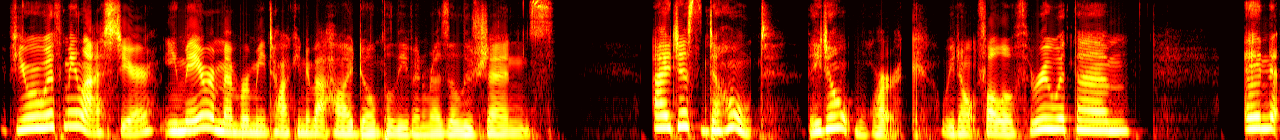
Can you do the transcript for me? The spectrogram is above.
if you were with me last year, you may remember me talking about how I don't believe in resolutions. I just don't. They don't work. We don't follow through with them. And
